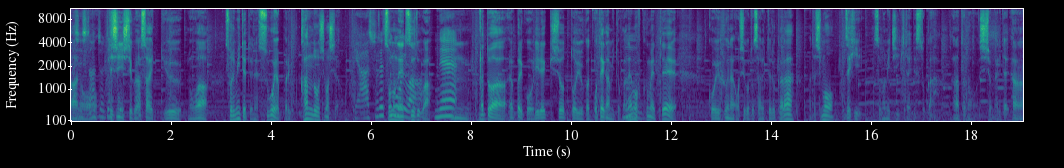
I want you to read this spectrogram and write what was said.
あの弟子にしてくださいっていうのはそれ見ててねすごいやっぱり感動しましたよ。いやーそれその熱は。うね、ん、あとはやっぱりこう履歴書というかお手紙とかね、うん。も含めてこういうふうなお仕事されてるから私もぜひその道行きたいですとかあなたの師匠になりたいあ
